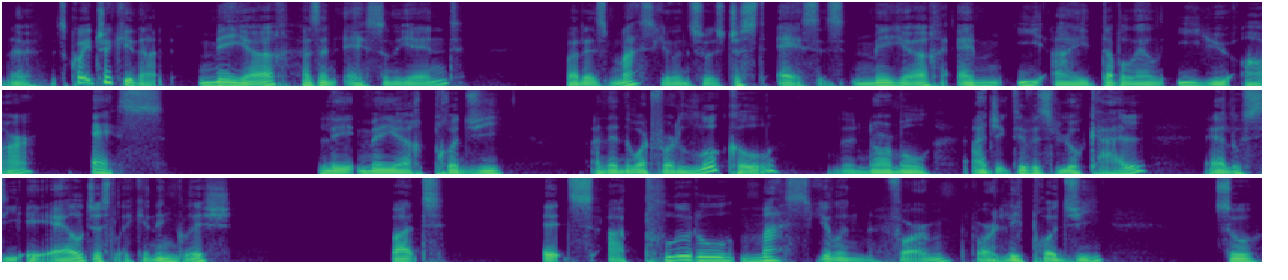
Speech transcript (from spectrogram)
Now, it's quite tricky that. Meilleur has an S on the end, but it's masculine, so it's just S. It's meilleur, M E I L L E U R, S. Les meilleurs produits. And then the word for local, the normal adjective is local, L O C A L, just like in English. But it's a plural masculine form for les produits. So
